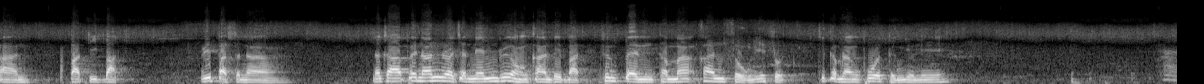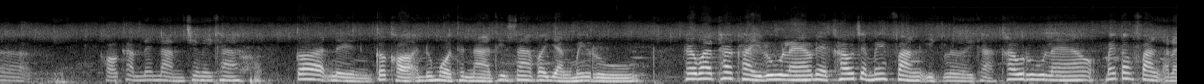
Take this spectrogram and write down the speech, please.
การ ปฏิบัติวิปัสสนานะครับ เพราะนั้นเราจะเน้นเรื่องของการปฏิบัติ ซึ่งเป็นธรรมะขั้นสูงที่สุดที่กำลังพูดถึงอยู่นี้ขอคำแนะนำใช่ไหมคะ ก็หนึ่งก็ขออนุโมทนาที่ทราบว่ายังไม่รู้ เพราะว่าถ้าใครรู้แล้วเนี่ยเขาจะไม่ฟังอีกเลยค่ะ เขารู้แล้วไม่ต้องฟังอะไร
